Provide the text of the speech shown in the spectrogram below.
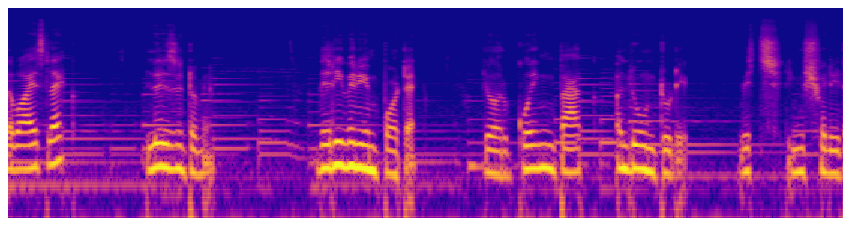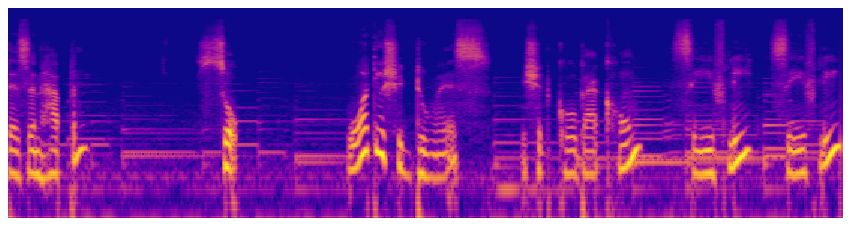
the boy is like, listen to me. Very, very important you're going back alone today, which usually doesn't happen. So, what you should do is you should go back home safely, safely,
